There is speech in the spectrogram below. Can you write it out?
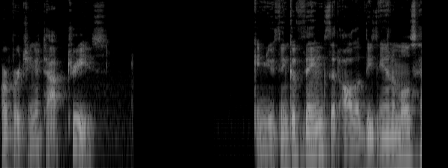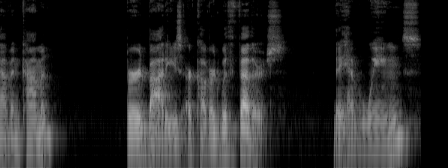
or perching atop trees. Can you think of things that all of these animals have in common? Bird bodies are covered with feathers. They have wings,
